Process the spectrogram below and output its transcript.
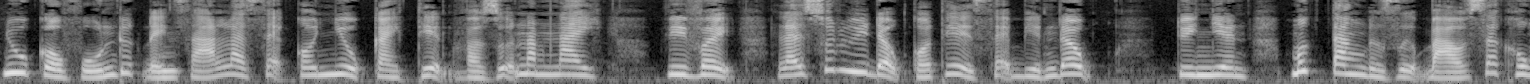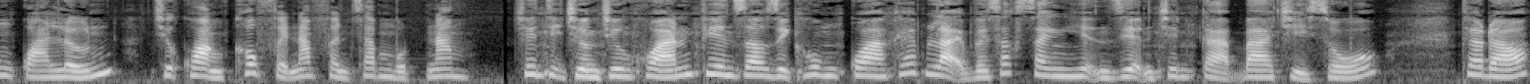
nhu cầu vốn được đánh giá là sẽ có nhiều cải thiện vào giữa năm nay. Vì vậy, lãi suất huy động có thể sẽ biến động. Tuy nhiên, mức tăng được dự báo sẽ không quá lớn, chỉ khoảng 0,5% một năm. Trên thị trường chứng khoán, phiên giao dịch hôm qua khép lại với sắc xanh hiện diện trên cả 3 chỉ số. Theo đó,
